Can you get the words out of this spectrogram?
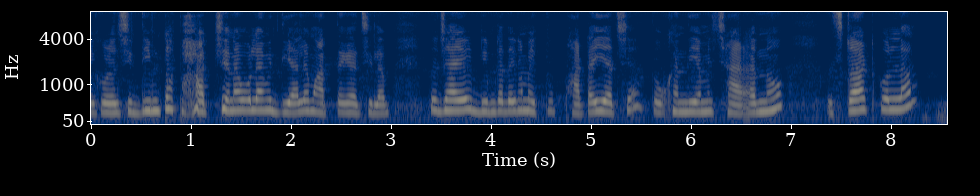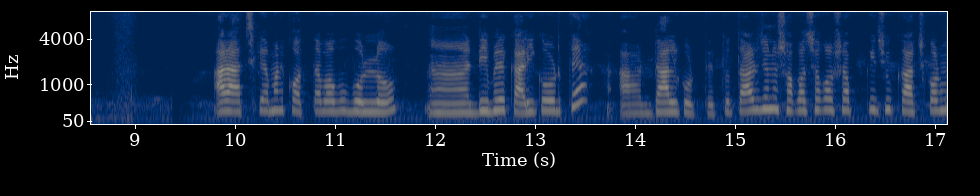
এ করেছি। ডিমটা ফাটছে না বলে আমি দেয়ালে মারতে গেছিলাম। তো যাই হোক, ডিমটা দেখলাম একটু ফাটাই আছে। তো ওখান দিয়ে আমি ছাড়ানো স্টার্ট করলাম। আর আজকে আমার কর্তাবাবু বলল ডিমের কারি করতে আর ডাল করতে। তো তার জন্য সকাল সকাল সব কিছু কাজকর্ম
